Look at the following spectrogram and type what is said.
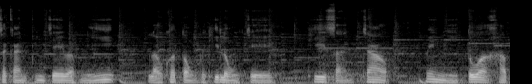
ศกาลกินเจแบบนี้ เราก็ตรงไปที่โรงเจที่ศาลเจ้าเม่งหนีตัวครับ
